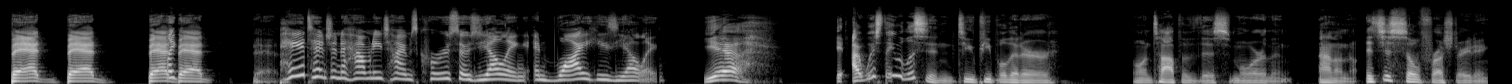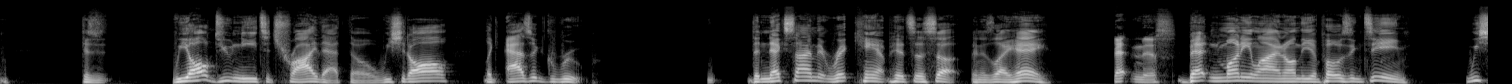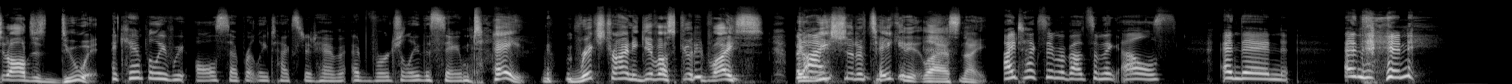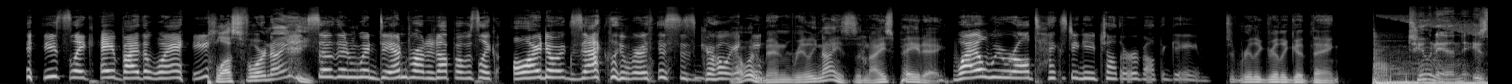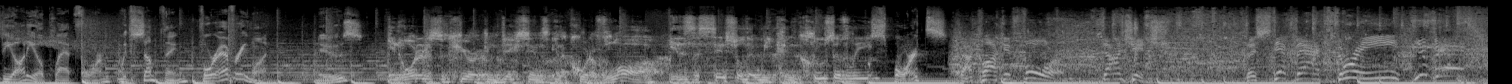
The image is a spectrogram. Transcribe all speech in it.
Bad, bad, bad, Like- bad, bad. Pay attention to how many times Caruso's yelling and why he's yelling. Yeah. I wish they would listen to people that are on top of this more than, I don't know. It's just so frustrating because we all do need to try that, though. We should all, like, as a group, the next time that Rick Camp hits us up and is like, hey, Betting this. betting money line on the opposing team, We should all just do it. I can't believe we all separately texted him at virtually the same time. Hey, Rick's trying to give us good advice, But and I- we should have taken it last night. I texted him about something else, and then, and then he's like, "Hey, by the way." Plus 490. So then when Dan brought it up, I was like, "Oh, I know exactly where this is going." That would have been really nice. A nice payday. While we were all texting each other about the game. It's a really, really good thing. TuneIn is the audio platform with something for everyone. News, In order to secure convictions in a court of law, it is essential that we conclusively. sports, Shot clock at four. Doncic. The step back three. You bet.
